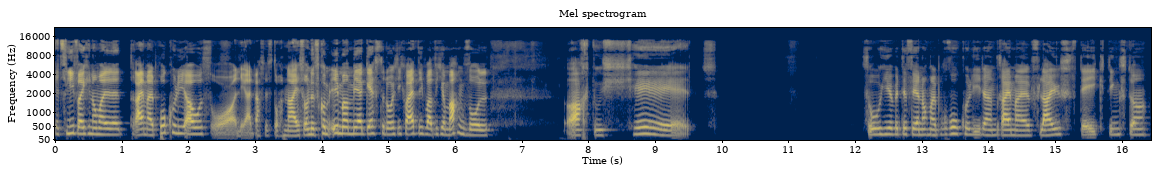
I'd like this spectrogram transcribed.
Jetzt liefere ich nochmal dreimal Brokkoli aus. Oh, ja, das ist doch nice. Und es kommen immer mehr Gäste durch. Ich weiß nicht, was ich hier machen soll. Ach du Shit. So, hier wird es ja nochmal Brokkoli, dann dreimal Fleischsteak, Dings da.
